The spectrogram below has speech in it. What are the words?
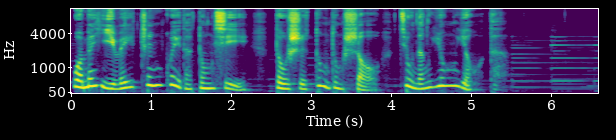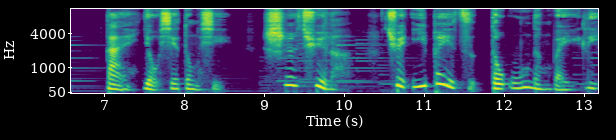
我们以为珍贵的东西，都是动动手就能拥有的。但有些东西失去了，却一辈子都无能为力。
